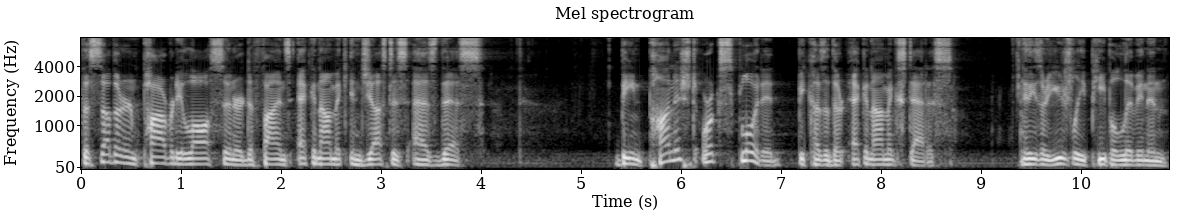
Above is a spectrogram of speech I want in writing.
The Southern Poverty Law Center defines economic injustice as this being punished or exploited because of their economic status. And these are usually people living in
